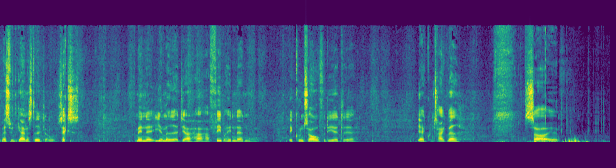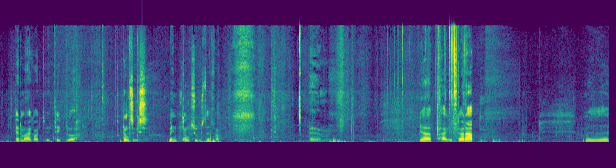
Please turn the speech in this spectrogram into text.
Mads ville gerne afsted klokken 6. Men øh, i og med, at jeg har haft feber hele natten og ikke kunne sove, fordi at øh, jeg ikke kunne trække vejret, så øh, er det meget godt, at det ikke bliver klokken 6, men klokken 7 i stedet for. Øh, jeg har pakket godt op med øh,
